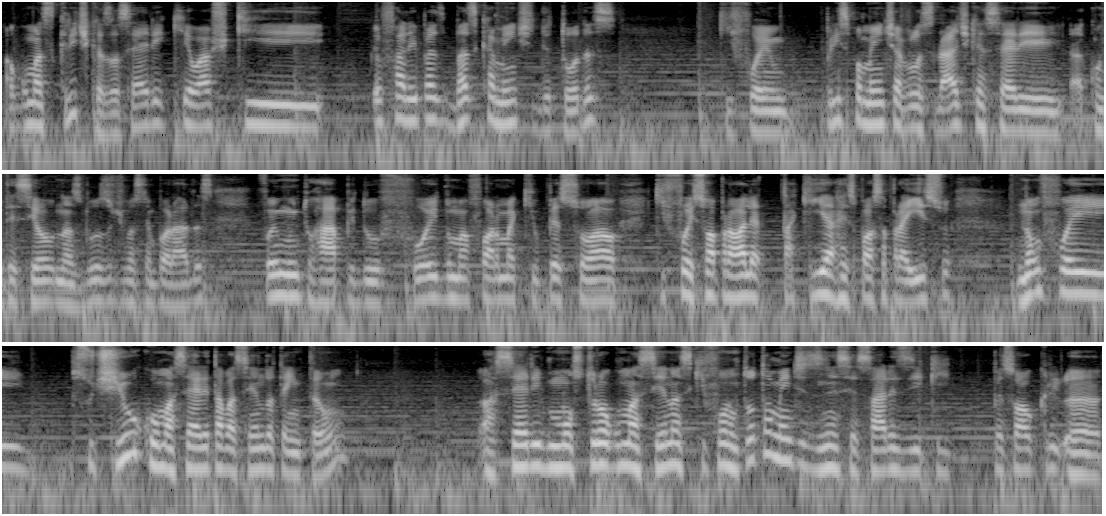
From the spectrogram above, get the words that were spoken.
algumas críticas à série que eu acho que. Eu falei basicamente de todas. Que foi principalmente a velocidade que a série aconteceu nas duas últimas temporadas. Foi muito rápido, foi de uma forma que o pessoal. que foi só pra, olha, tá aqui a resposta para isso. Não foi sutil como a série estava sendo até então a série mostrou algumas cenas que foram totalmente desnecessárias e que o pessoal cri, uh,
